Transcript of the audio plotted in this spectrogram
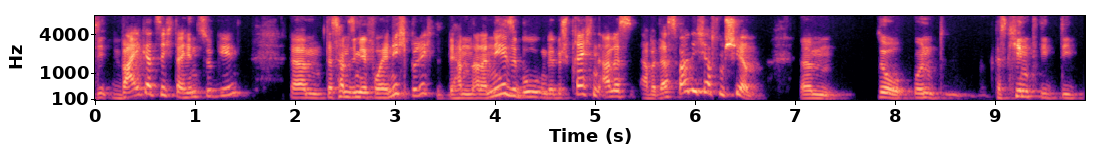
Sie weigert sich dahin zu gehen. Ähm, das haben sie mir vorher nicht berichtet. Wir haben einen Anamnesebogen, wir besprechen alles, aber das war nicht auf dem Schirm. Ähm, so, und das Kind, die, die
